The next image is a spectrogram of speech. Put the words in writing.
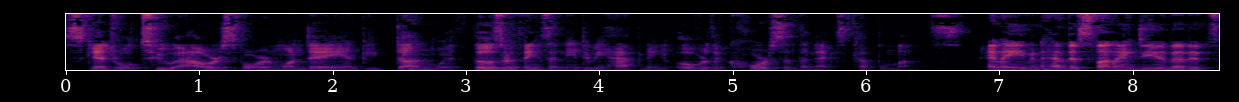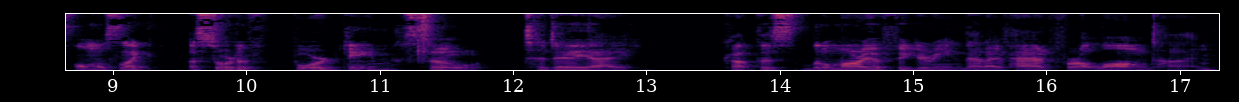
schedule two hours for in one day and be done with. Those are things that need to be happening over the course of the next couple months. And I even had this fun idea that it's almost like a sort of board game. So today I got this little Mario figurine that I've had for a long time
